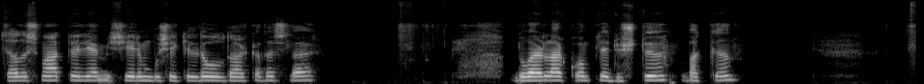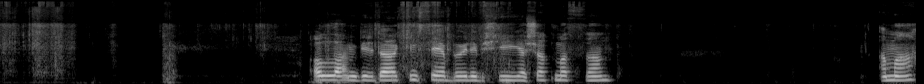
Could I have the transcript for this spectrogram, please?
Çalışma atölyem iş yerim bu şekilde oldu arkadaşlar. Duvarlar komple düştü. Bakın. Allah'ım bir daha kimseye böyle bir şey yaşatmazsan. Ama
